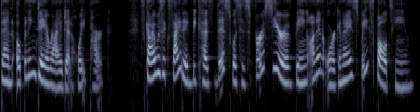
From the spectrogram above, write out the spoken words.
Then opening day arrived at Hoyt Park. Sky was excited because this was his first year of being on an organized baseball team.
